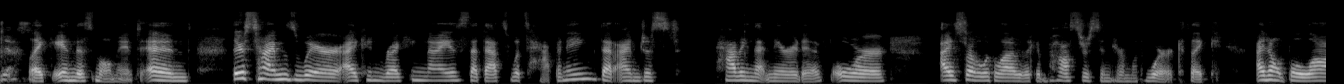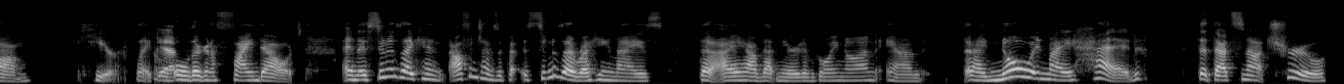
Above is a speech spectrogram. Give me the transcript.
yes. like in this moment? And there's times where i can recognize that that's what's happening that i'm just having that narrative or i struggle with a lot of like imposter syndrome with work. Like i don't belong here. Like yeah. oh they're gonna find out and as soon as i can oftentimes if as soon as i recognize that I have that narrative going on and that I know in my head that that's not true,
